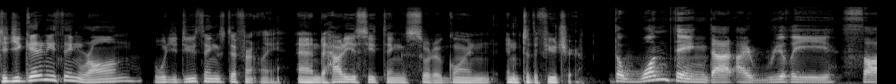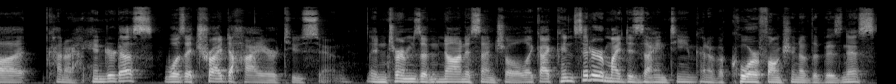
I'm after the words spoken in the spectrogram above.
did you get anything wrong? Would you do things differently? And how do you see things sort of going into the future? The one thing that I really thought kind of hindered us was I tried to hire too soon in terms of non essential. Like, I consider my design team kind of a core function of the business.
